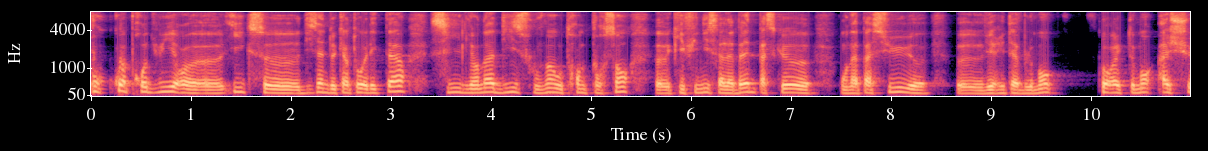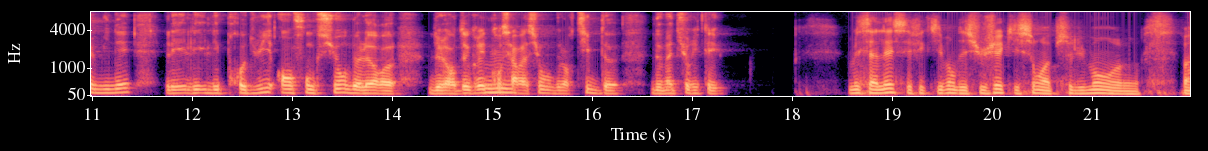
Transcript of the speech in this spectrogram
pourquoi produire euh, X dizaines de quintaux à l'hectare s'il y en a 10 ou 20 ou 30% qui finissent à la benne parce qu'on on n'a pas su véritablement correctement acheminer les, produits en fonction de leur, de leur degré de mmh. conservation, de leur type de, maturité. Mais ça laisse effectivement des sujets qui sont absolument, euh,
